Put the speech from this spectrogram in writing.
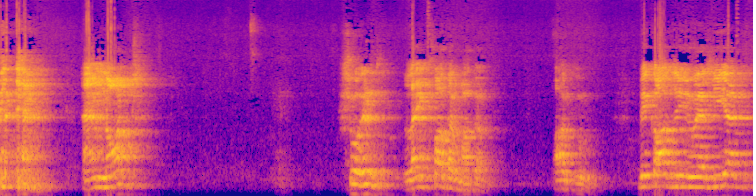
I am not suhrid like father, mother, or guru. Because you were here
